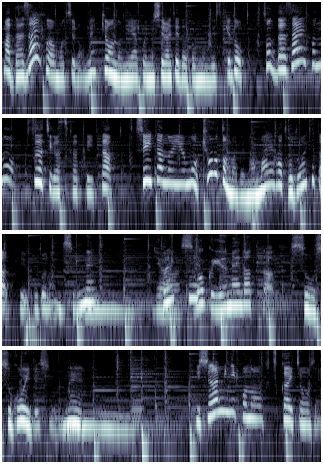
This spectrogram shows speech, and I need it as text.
まあ、太宰府はもちろんね京の都に知られてたと思うんですけどその太宰府の人たちが使っていた吹田の湯も京都まで名前が届いてたっていうことなんですよね。これすごく有名だった。そうすごいですよね。うんでちなみにこの二日市温泉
